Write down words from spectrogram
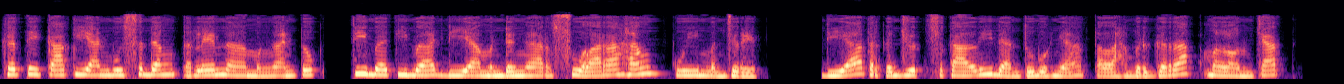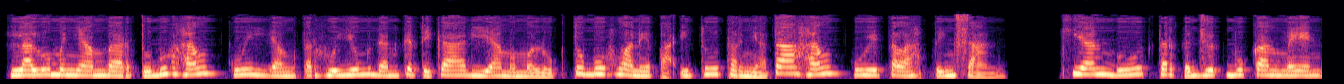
Ketika Kian Bu sedang terlena mengantuk, tiba-tiba dia mendengar suara Hang Kui menjerit. Dia terkejut sekali dan tubuhnya telah bergerak meloncat, lalu menyambar tubuh Hang Kui yang terhuyung dan ketika dia memeluk tubuh wanita itu ternyata Hang Kui telah pingsan. Kian Bu terkejut bukan main,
